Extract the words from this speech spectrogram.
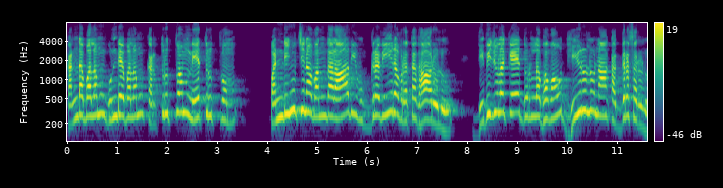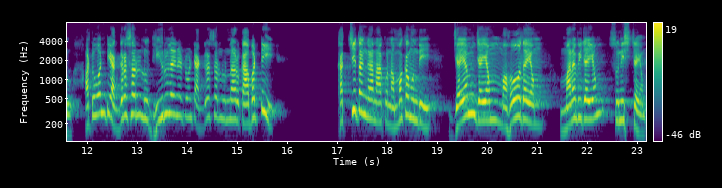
కండబలం గుండె బలం కర్తృత్వం నేతృత్వం పండించిన వందలాది ఉగ్రవీర వ్రతధారులు దివిజులకే దుర్లభమౌ ధీరులు నాకు అగ్రసరులు. అటువంటి అగ్రసరులు ధీరులైనటువంటి అగ్రసరులు ఉన్నారు కాబట్టి ఖచ్చితంగా నాకు నమ్మకం ఉంది. జయం జయం మహోదయం మన విజయం సునిశ్చయం.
